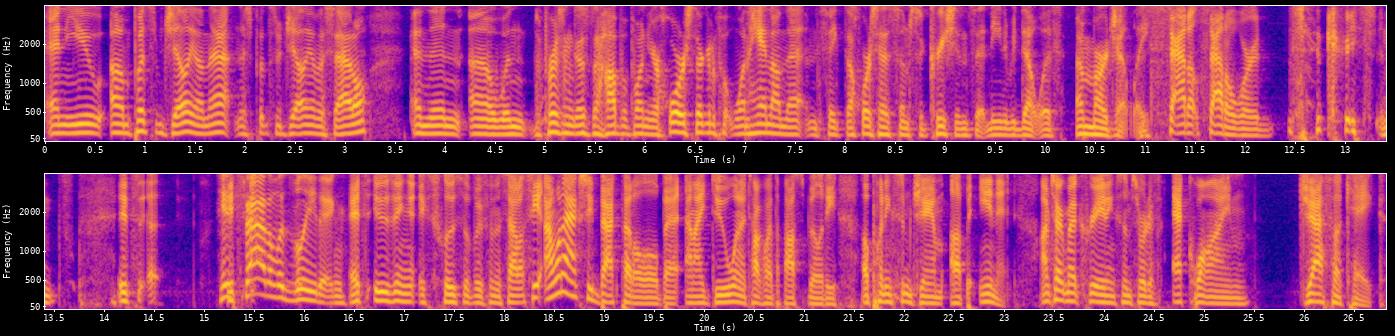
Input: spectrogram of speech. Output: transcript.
and you um put some jelly on that, and just put some jelly on the saddle. And then uh, when the person goes to hop up on your horse, they're going to put one hand on that and think the horse has some secretions that need to be dealt with emergently. saddle saddle word secretions. It's uh, His saddle is bleeding. It's oozing exclusively from the saddle. See, I want to actually backpedal a little bit, and I do want to talk about the possibility of putting some jam up in it. I'm talking about creating some sort of equine Jaffa cake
